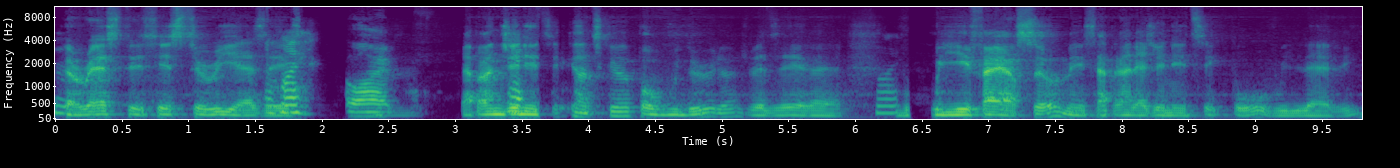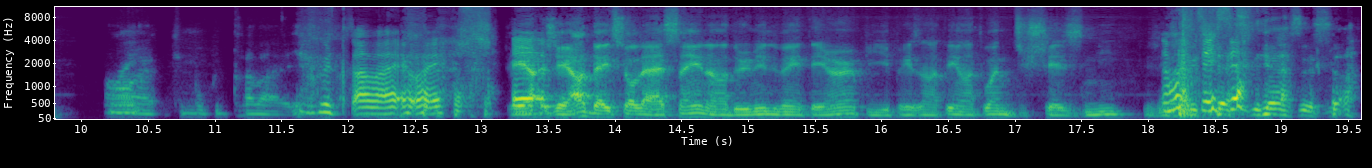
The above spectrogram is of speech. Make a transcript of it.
The rest is history, as is. Ouais. Ça prend une génétique, en tout cas, pour vous deux. Là. Je veux dire, euh, vous vouliez faire ça, mais ça prend la génétique pour, vous l'avez. Ouais, puis beaucoup de travail. Beaucoup de travail, ouais. Euh, j'ai hâte d'être sur la scène en 2021 puis présenter Antoine Duchesny. c'est ça.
